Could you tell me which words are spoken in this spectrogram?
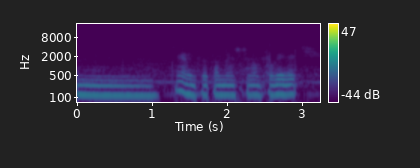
Mm, nie wiem co tam jeszcze mam powiedzieć.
